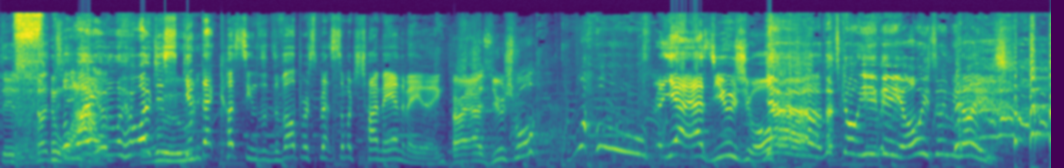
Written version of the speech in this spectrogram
this But cutscene. why, Wow. why would you skip that cutscene? The developer spent so much time animating. All right, as usual. Woohoo! Yeah, as usual. Yeah, let's go, Eevee. Always doing me nice.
